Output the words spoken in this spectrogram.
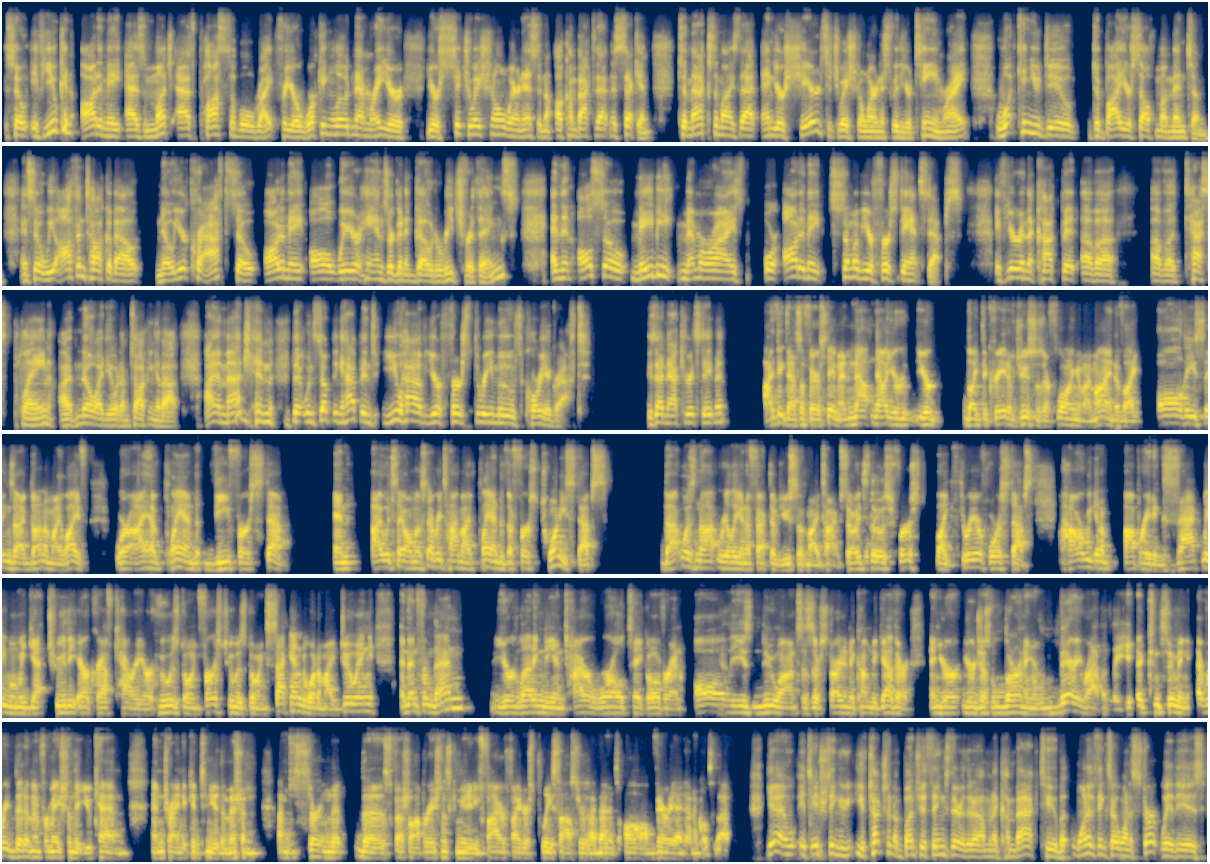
So if you can automate as much as possible, right, for your working load memory, your your situational awareness, and I'll come back to that in a second, to maximize that and your shared situational awareness with your team, right? What can you do to buy yourself momentum? And so we often talk about know your craft so automate all where your hands are going to go to reach for things. And then also maybe memorize or automate some of your first dance steps. If you're in the cockpit of a of a test plane i have no idea what i'm talking about. I imagine that when something happens you have your first three moves choreographed. Is that an accurate statement? I think that's a fair statement. Now now you're you're like the creative juices are flowing in my mind of like all these things I've done in my life where I have planned the first step. And I would say almost every time I've planned the first 20 steps, that was not really an effective use of my time. So it's those first like three or four steps. How are we going to operate exactly when we get to the aircraft carrier? Who is going first? Who is going second? What am I doing? And then from then, you're letting the entire world take over and all these nuances are starting to come together and you're you're just learning very rapidly uh, consuming every bit of information that you can and trying to continue the mission. I'm certain that the special operations community firefighters police officers i bet it's all very identical to that yeah, it's interesting. You, have touched on a bunch of things there that I'm going to come back to, but one of the things I want to start with is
